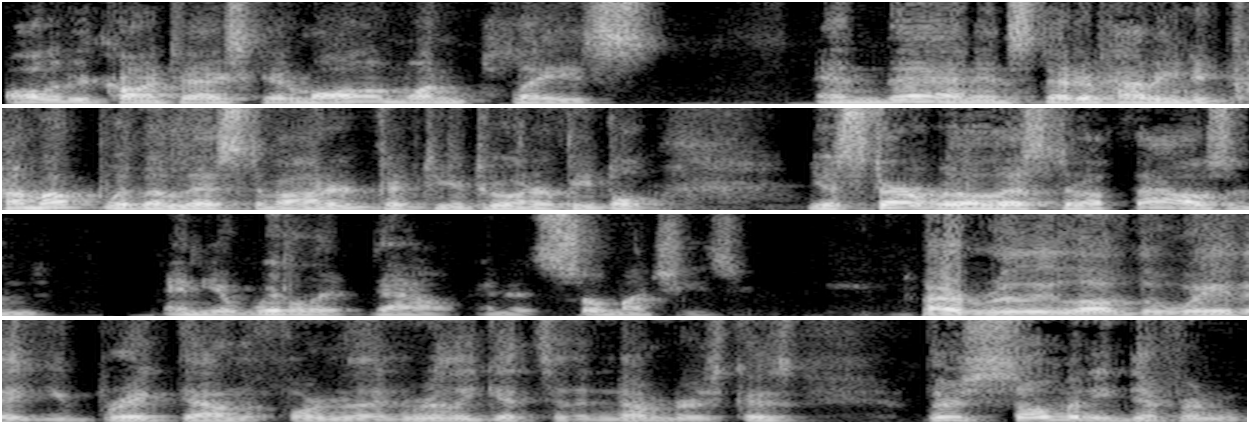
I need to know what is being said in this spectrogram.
all of your contacts, get them all in one place, and then instead of having to come up with a list of 150 or 200 people, you start with a list of a thousand and you whittle it down, and it's so much easier. I really love the way that you break down the formula and really get to the numbers because there's so many different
